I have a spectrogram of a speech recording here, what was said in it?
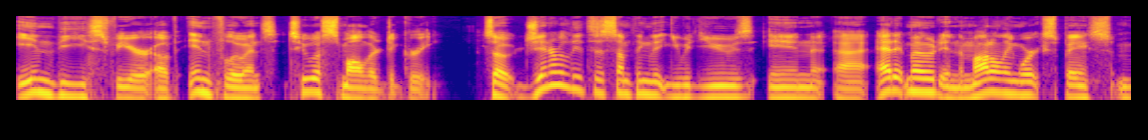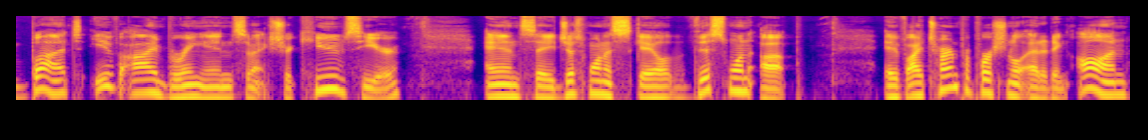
in the sphere of influence to a smaller degree. So generally this is something that you would use in uh, edit mode in the modeling workspace, but if I bring in some extra cubes here and say just want to scale this one up, if I turn proportional editing on,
